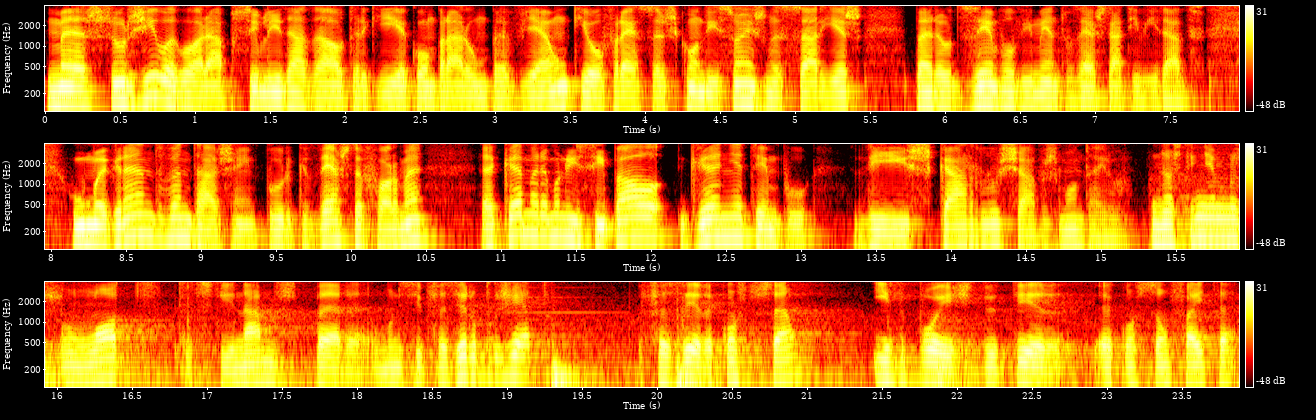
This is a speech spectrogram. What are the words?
mas surgiu agora a possibilidade da autarquia comprar um pavilhão que oferece as condições necessárias para o desenvolvimento desta atividade. Uma grande vantagem, porque desta forma a Câmara Municipal ganha tempo diz Carlos Chaves Monteiro. Nós tínhamos um lote que destinámos para o município fazer o projeto, fazer a construção e depois de ter a construção feita,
